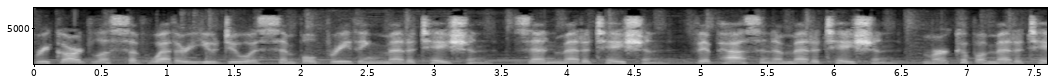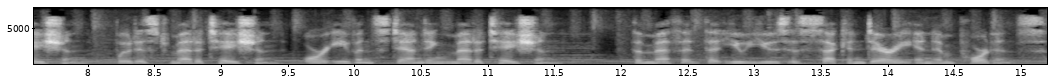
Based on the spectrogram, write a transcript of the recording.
Regardless of whether you do a simple breathing meditation, Zen meditation, Vipassana meditation, Merkaba meditation, Buddhist meditation, or even standing meditation, the method that you use is secondary in importance.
